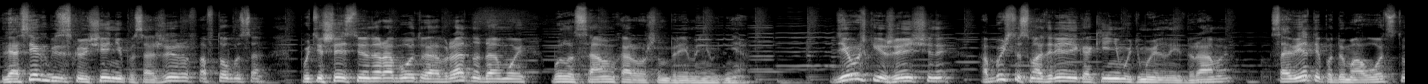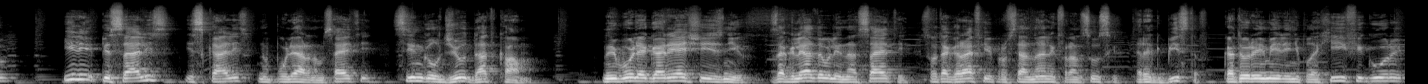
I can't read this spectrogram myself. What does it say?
Для всех без исключения пассажиров автобуса путешествие на работу и обратно домой было самым хорошим временем дня. Девушки и женщины обычно смотрели какие-нибудь мыльные драмы, советы по домоводству или писались, искались на популярном сайте singlejew.com. Наиболее горящие из них заглядывали на сайты с фотографией профессиональных французских регбистов, которые имели неплохие фигуры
